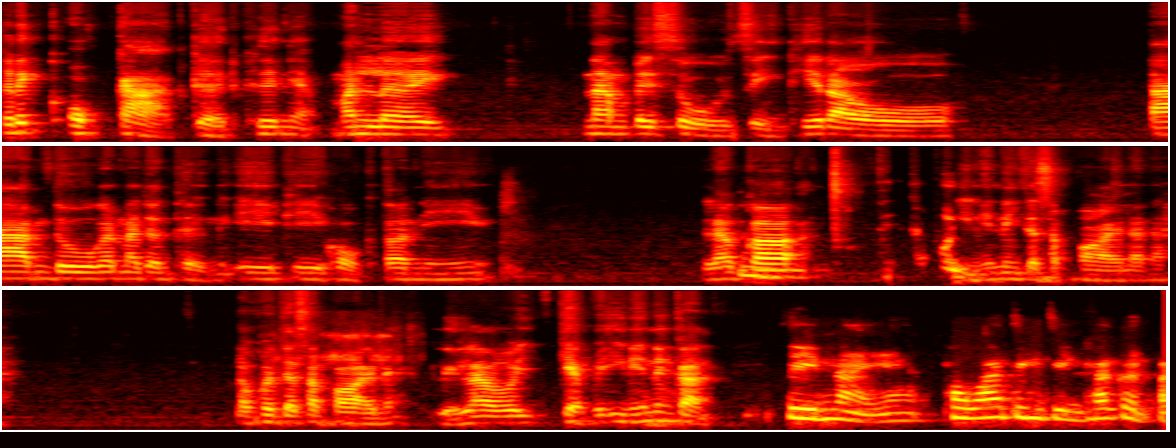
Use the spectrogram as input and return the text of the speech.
เขาเรียกโอกาสเกิดขึ้นเนี่ย มันเลยนำไปสู่สิ่งที่เราตามดูกันมาจนถึง EP หกตอนนี้ แล้วก็ถ้าพูดอีกนิดนึงจะสปอยแล้วนะ เราควรจะสปอยไหมหรือเราเก็บไว้อีกนิดนึงก่อนซีนไหนอะ เพราะว่าจริง ๆ ถ้าเกิดไป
